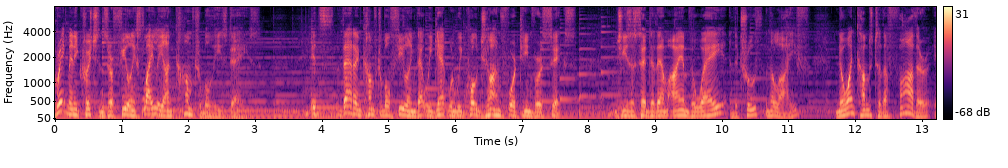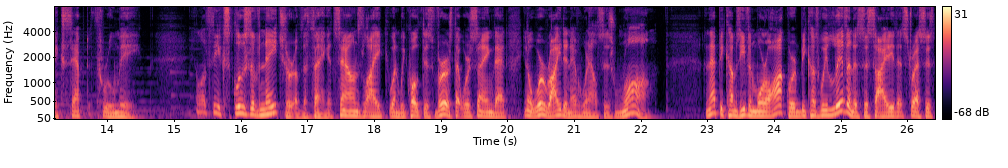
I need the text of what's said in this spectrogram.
Great many Christians are feeling slightly uncomfortable these days. It's that uncomfortable feeling that we get when we quote John 14, verse 6. Jesus said to them, I am the way and the truth and the life. No one comes to the Father except through me. Well, it's the exclusive nature of the thing. It sounds like when we quote this verse that we're saying that, you know, we're right and everyone else is wrong. And that becomes even more awkward because we live in a society that stresses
